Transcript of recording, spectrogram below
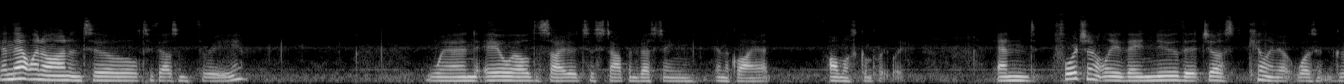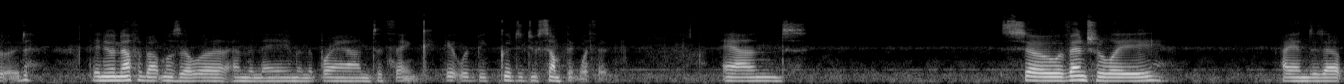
And that went on until 2003 when AOL decided to stop investing in the client almost completely. And fortunately, they knew that just killing it wasn't good. They knew enough about Mozilla and the name and the brand to think it would be good to do something with it. And so eventually, I ended up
